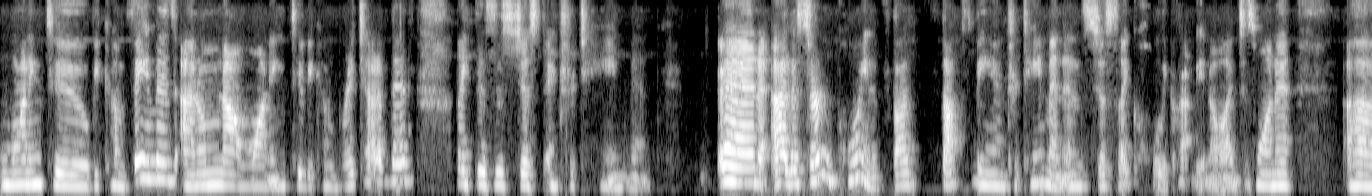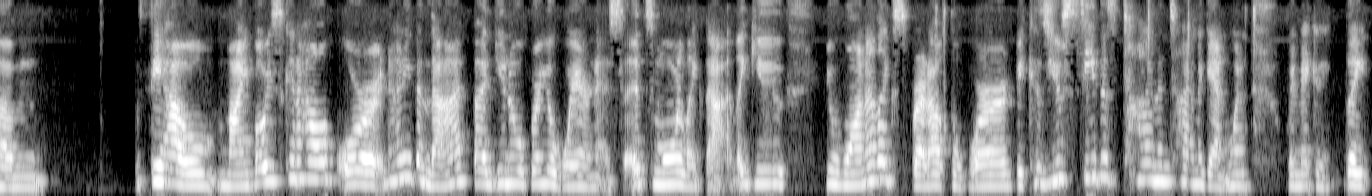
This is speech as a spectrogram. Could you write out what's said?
wanting to become famous. And i'm not wanting to become rich out of this. Like this is just entertainment. And at a certain point that stops being entertainment and it's just like holy crap you know i just want to um see how my voice can help or not even that but you know bring awareness. It's more like that. Like you you want to like spread out the word because you see this time and time again when we make a like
